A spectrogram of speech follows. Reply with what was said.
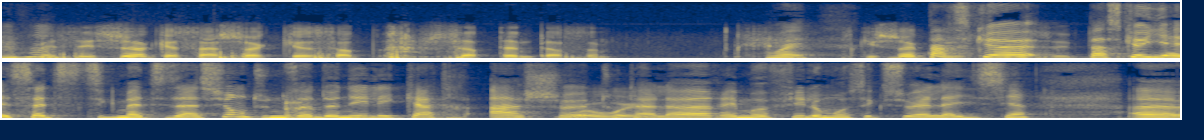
Mhm. Mais c'est sûr que ça choque certaines personnes. Oui. Parce que parce qu'il y a cette stigmatisation. Tu nous as donné les quatre H euh, tout à l'heure hémophile, homosexuel, haïtien. Euh,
